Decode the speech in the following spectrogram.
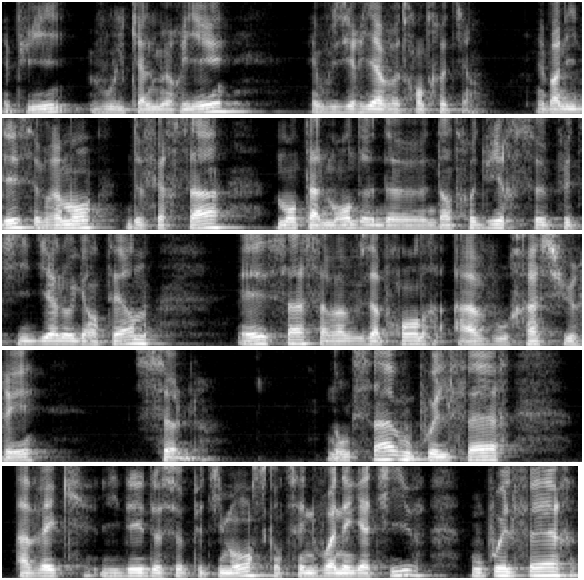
Et puis, vous le calmeriez et vous iriez à votre entretien. Et eh ben l'idée c'est vraiment de faire ça mentalement, d'introduire ce petit dialogue interne et ça, ça va vous apprendre à vous rassurer seul. Donc ça, vous pouvez le faire avec l'idée de ce petit monstre quand c'est une voix négative. Vous pouvez le faire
